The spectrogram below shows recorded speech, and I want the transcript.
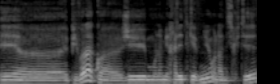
Euh, et, puis voilà quoi. J'ai mon ami Khalid qui est venu, on a discuté.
